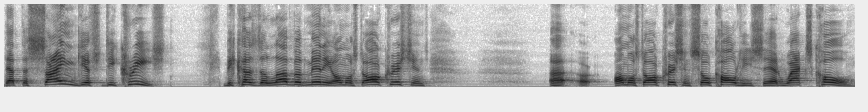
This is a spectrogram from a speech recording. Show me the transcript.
that the sign gifts decreased because the love of many, almost all Christians, uh, almost all Christians, so called, he said, wax cold.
